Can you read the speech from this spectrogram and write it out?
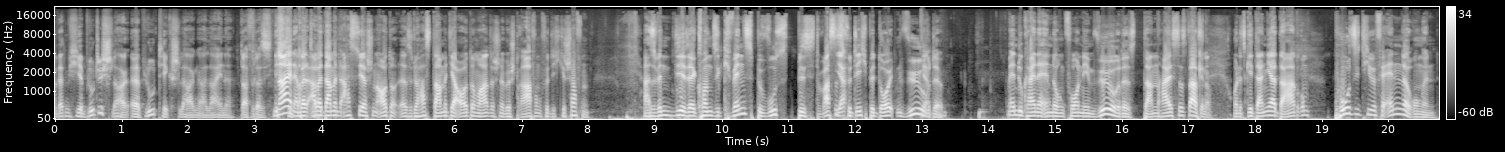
äh, werd mich hier blutig, schlag, äh, blutig schlagen alleine. Dafür, dass ich nicht Nein, aber, hab. aber damit hast du ja schon auto, also du hast damit ja automatisch eine Bestrafung für dich geschaffen. Also wenn du dir der Konsequenz bewusst bist, was es Ja. für dich bedeuten würde, wenn du keine Änderung vornehmen würdest, dann heißt es das. Genau. Und es geht dann ja darum, positive Veränderungen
